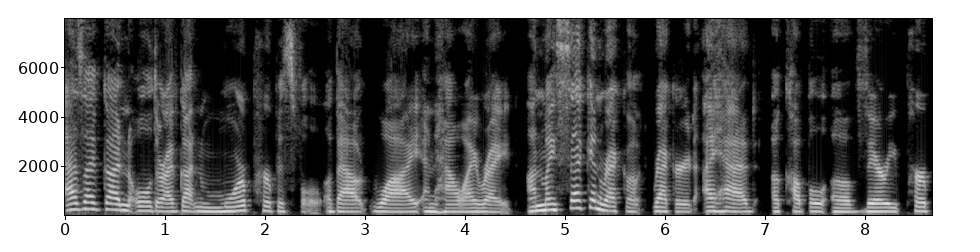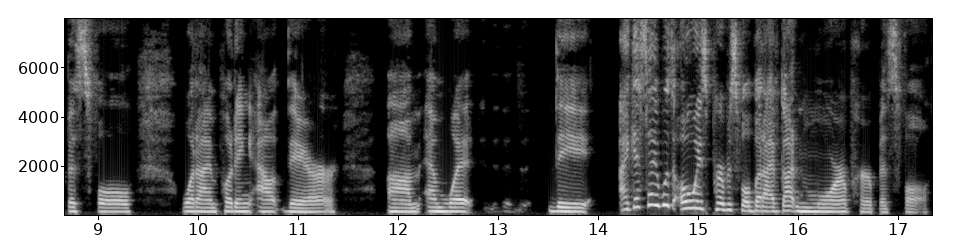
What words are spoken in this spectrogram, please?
As I've gotten older, I've gotten more purposeful about why and how I write. On my second record, record, I had a couple of very purposeful, what I'm putting out there, um, and what the I guess I was always purposeful, but I've gotten more purposeful.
